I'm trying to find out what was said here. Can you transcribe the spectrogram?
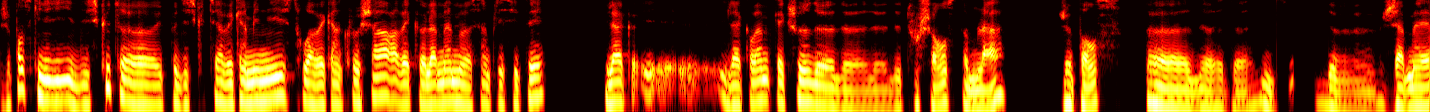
je pense qu'il discute, il peut discuter avec un ministre ou avec un clochard avec la même simplicité. Il a, il a quand même quelque chose de, de, de, touchant, cet homme-là, je pense, de, de, de, jamais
